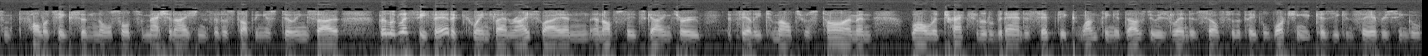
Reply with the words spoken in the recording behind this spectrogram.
some politics and all sorts of machinations that are stopping us doing so. But look, let's be fair to Queensland Raceway, and, and obviously it's going through a fairly tumultuous time. And while the track's a little bit antiseptic, one thing it does do is lend itself to the people watching it because you can see every single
